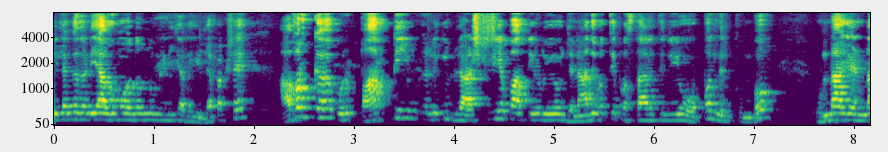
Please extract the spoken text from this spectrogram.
വിലങ്ങതടിയാകുമോ എന്നൊന്നും എനിക്കറിയില്ല. പക്ഷേ അവർക്ക് ഒരു പാർട്ടിയും അല്ലെങ്കിൽ രാഷ്ട്രീയ പാർട്ടിയുടെയോ ജനാധിപത്യ പ്രസ്ഥാനത്തിന്റെയോ ഒപ്പം നിൽക്കുമ്പോൾ ഉണ്ടാകേണ്ട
